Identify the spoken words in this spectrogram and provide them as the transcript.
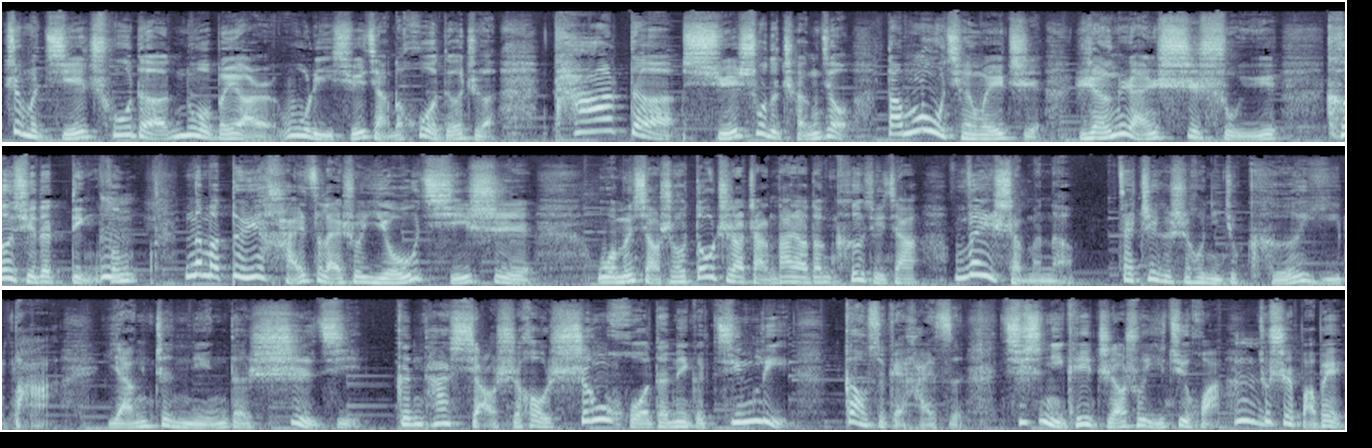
这么杰出的诺贝尔物理学奖的获得者，他的学术的成就到目前为止仍然是属于科学的顶峰。那么对于孩子来说，尤其是我们小时候都知道长大要当科学家，为什么呢？在这个时候，你就可以把杨振宁的事迹跟他小时候生活的那个经历告诉给孩子。其实你可以只要说一句话，就是宝贝，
